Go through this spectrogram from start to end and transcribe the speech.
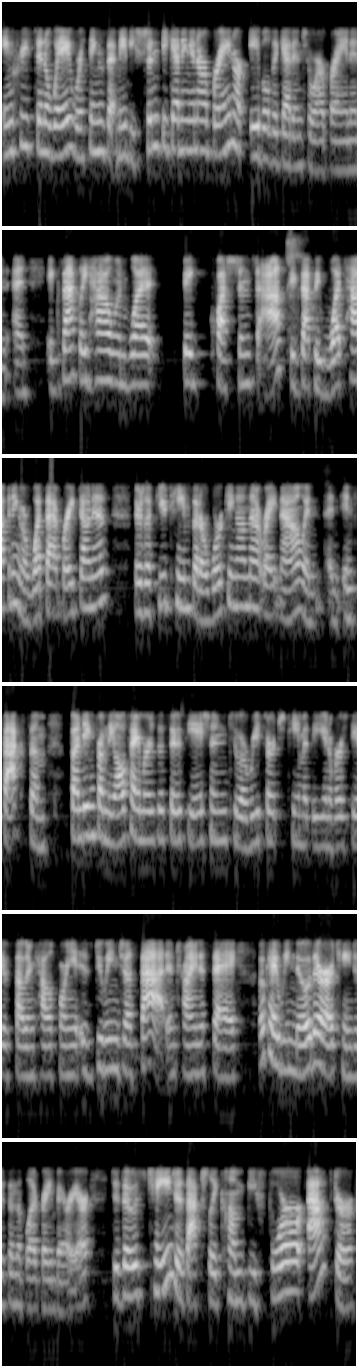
increased in a way where things that maybe shouldn't be getting in our brain are able to get into our brain and, and exactly how and what big questions to ask exactly what's happening or what that breakdown is. There's a few teams that are working on that right now. And, and, in fact, some funding from the Alzheimer's Association to a research team at the University of Southern California is doing just that and trying to say, okay, we know there are changes in the blood brain barrier. Did those changes actually come before or after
